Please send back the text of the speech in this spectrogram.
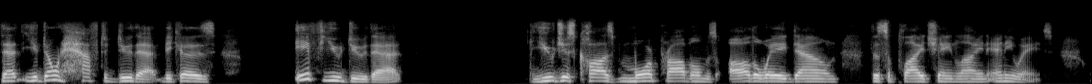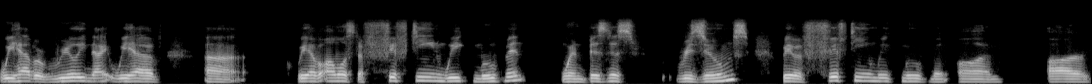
that you don't have to do that because if you do that, you just cause more problems all the way down the supply chain line anyways. We have a really nice we have uh, we have almost a 15 week movement when business resumes. We have a 15 week movement on our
